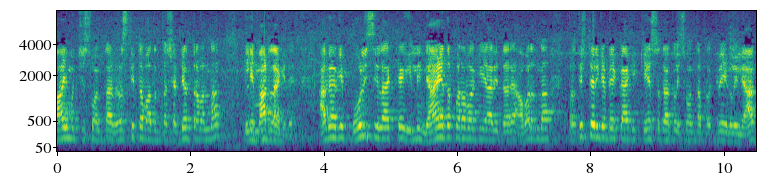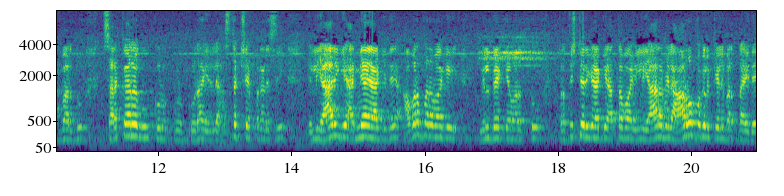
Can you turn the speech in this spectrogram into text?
ಬಾಯಿ ಮುಚ್ಚಿಸುವಂತಹ ವ್ಯವಸ್ಥಿತವಾದಂತಹ ಷಡ್ಯಂತ್ರವನ್ನ ಇಲ್ಲಿ ಮಾಡಲಾಗಿದೆ. ಹಾಗಾಗಿ ಪೊಲೀಸ್ ಇಲಾಖೆ ಇಲ್ಲಿ ನ್ಯಾಯದ ಪರವಾಗಿ ಯಾರಿದ್ದಾರೆ ಅವರನ್ನ ಪ್ರತಿಷ್ಠರಿಗೆ ಬೇಕಾಗಿ ಕೇಸು ದಾಖಲಿಸುವಂತಹ ಪ್ರಕ್ರಿಯೆಗಳು ಇಲ್ಲಿ ಆಗಬಾರದು. ಸರ್ಕಾರಗೂ ಕೂಡ- ಇಲ್ಲಿ ಹಸ್ತಕ್ಷೇಪ ನಡೆಸಿ ಇಲ್ಲಿ ಯಾರಿಗೆ ಅನ್ಯಾಯ ಆಗಿದೆ ಅವರ ಪರವಾಗಿ ನಿಲ್ಲಬೇಕೇ ಹೊರತು ಪ್ರತಿಷ್ಠರಿಗಾಗಿ ಅಥವಾ ಇಲ್ಲಿ ಯಾರ ಮೇಲೆ ಆರೋಪಗಳು ಕೇಳಿ ಬರ್ತಾ ಇದೆ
